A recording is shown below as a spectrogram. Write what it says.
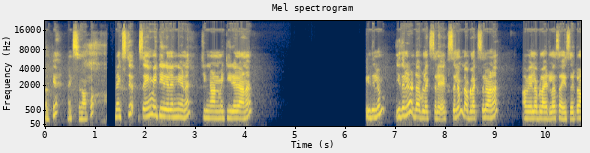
ഓക്കെ നെക്സ്റ്റ് നോക്കാം. നെക്സ്റ്റ് സെയിം മെറ്റീരിയൽ തന്നെയാണ്. ചിന്നോൺ മെറ്റീരിയൽ ആണ്. ഇതിലും ഇതിൽ ഡബിൾ എക്സൽ എക്സലും ഡബിൾ എക്സലും ആണ് അവൈലബിൾ ആയിട്ടുള്ള സൈസ് കേട്ടോ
